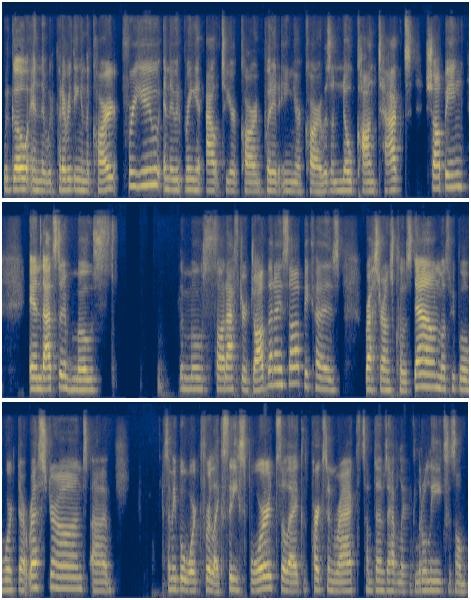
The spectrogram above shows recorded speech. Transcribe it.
would go and they would put everything in the cart for you and they would bring it out to your car and put it in your car. It was a no contact shopping. And that's the most the most sought after job that I saw because restaurants closed down. Most people worked at restaurants. Uh, some people worked for like city sports, so like Parks and Rec. Sometimes they have like little leagues and some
